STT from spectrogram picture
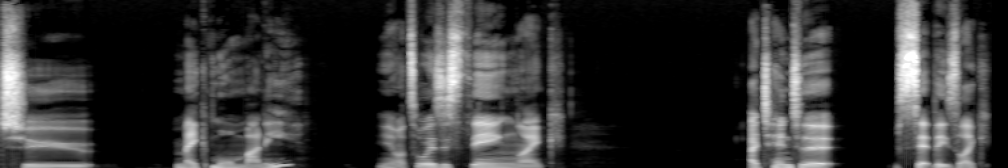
to make more money. You know, it's always this thing like I tend to set these like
